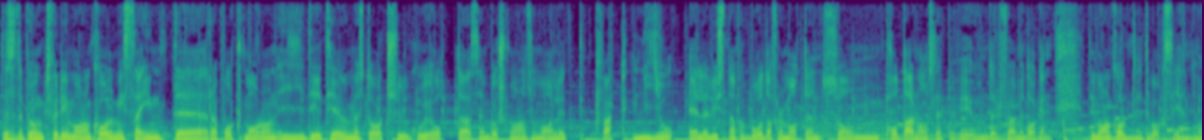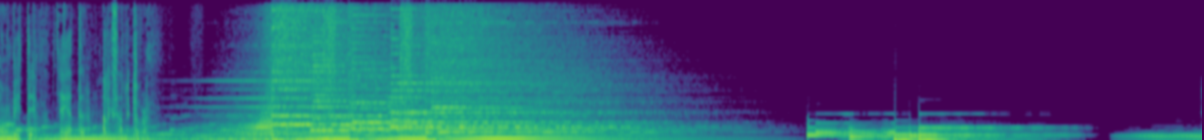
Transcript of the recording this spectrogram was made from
Det sätter punkt för det morgonkoll. Missa inte Rapportmorgon i DTV med start 28, sen Börsmorgon som vanligt kvart i nio eller lyssna på båda formaten som poddar. De släpper vi under förmiddagen. Det är Morgonkoll. Jag är tillbaka igen imorgon bitti. Jag heter Alexander Klar.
